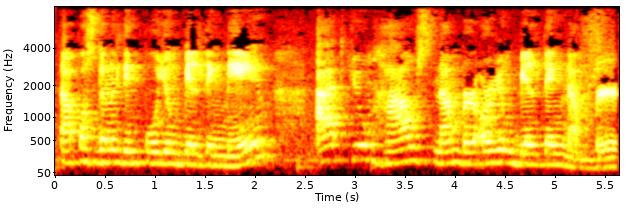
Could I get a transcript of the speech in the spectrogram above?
Tapos, ganun din po yung building name at yung house number or yung building number.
